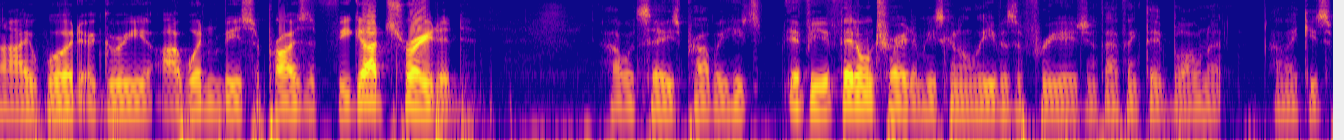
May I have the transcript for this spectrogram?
I would agree. I wouldn't be surprised if he got traded. I would say he's probably he's if he, if they don't trade him, he's going to leave as a free agent. I think they've blown it. I think he's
